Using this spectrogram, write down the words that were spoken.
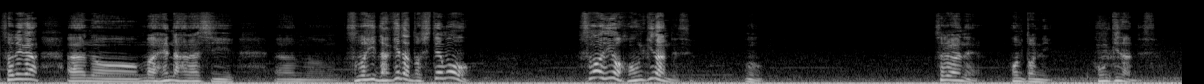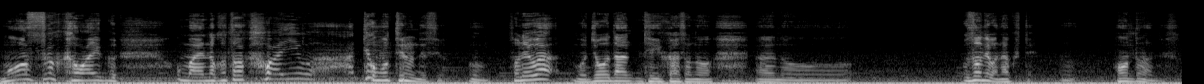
それが、あのー、まあ変な話、あのー、その日だけだとしても、その日は本気なんですよ。うん。それはね、本当に、本気なんですよ。もうすごく可愛く、お前のことは可愛いわーって思ってるんですよ。うん。それは、もう冗談っていうか、その、あのー、嘘ではなくて、うん。本当なんです。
